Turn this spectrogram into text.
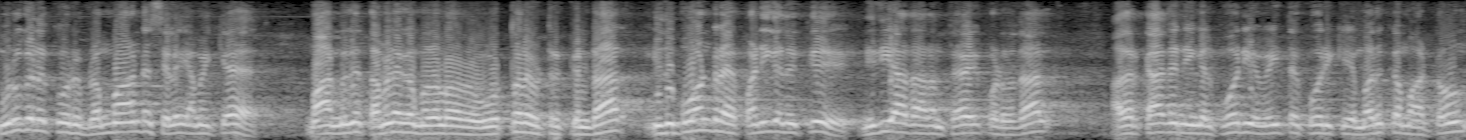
முருகனுக்கு ஒரு பிரம்மாண்ட சிலை அமைக்க மாண்புமிகு தமிழக முதல்வர் உத்தரவிட்டிருக்கின்றார். இது போன்ற பணிகளுக்கு நிதி ஆதாரம் தேவைப்படுவதால் அதற்காக நீங்கள் கோரிய வைத்த கோரிக்கையை மறுக்க மாட்டோம்.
